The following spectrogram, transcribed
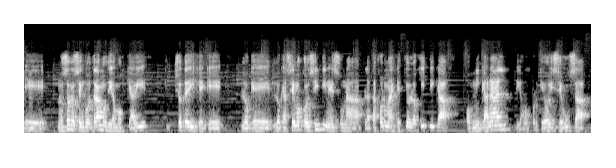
Eh, nosotros encontramos, digamos, que había, yo te dije que lo que, lo que hacemos con Zipping es una plataforma de gestión logística omnicanal, digamos, porque hoy se usa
